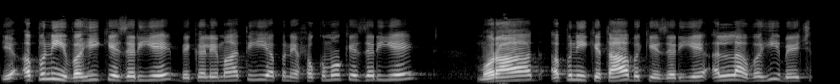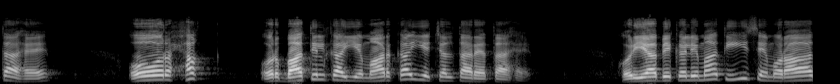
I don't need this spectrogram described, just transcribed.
یہ اپنی وہی کے ذریعے بکلماتی ہی اپنے حکموں کے ذریعے مراد اپنی کتاب کے ذریعے اللہ وہی بیچتا ہے اور حق اور باطل کا یہ مارکا یہ چلتا رہتا ہے۔ اور یا بے کلماتی سے مراد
